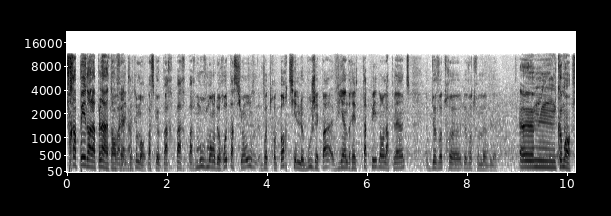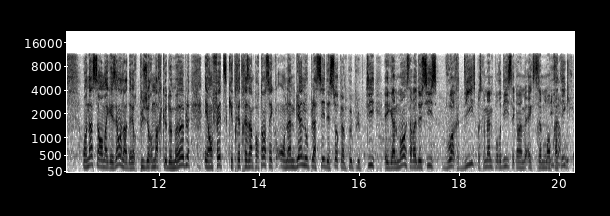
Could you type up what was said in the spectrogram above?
frapper dans la plainte en Voilà, fait. exactement, parce que par, par, par mouvement de rotation, votre porte, si elle ne bougeait pas, viendrait taper dans la plainte de votre, de votre meuble. Euh, comment? On a ça en magasin, on a d'ailleurs plusieurs marques de meubles. Et en fait, ce qui est très très important, c'est qu'on aime bien nous placer des socles un peu plus petits également. Ça va de 6 voire 10, parce que même pour 10, c'est quand même extrêmement 10, ça pratique.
